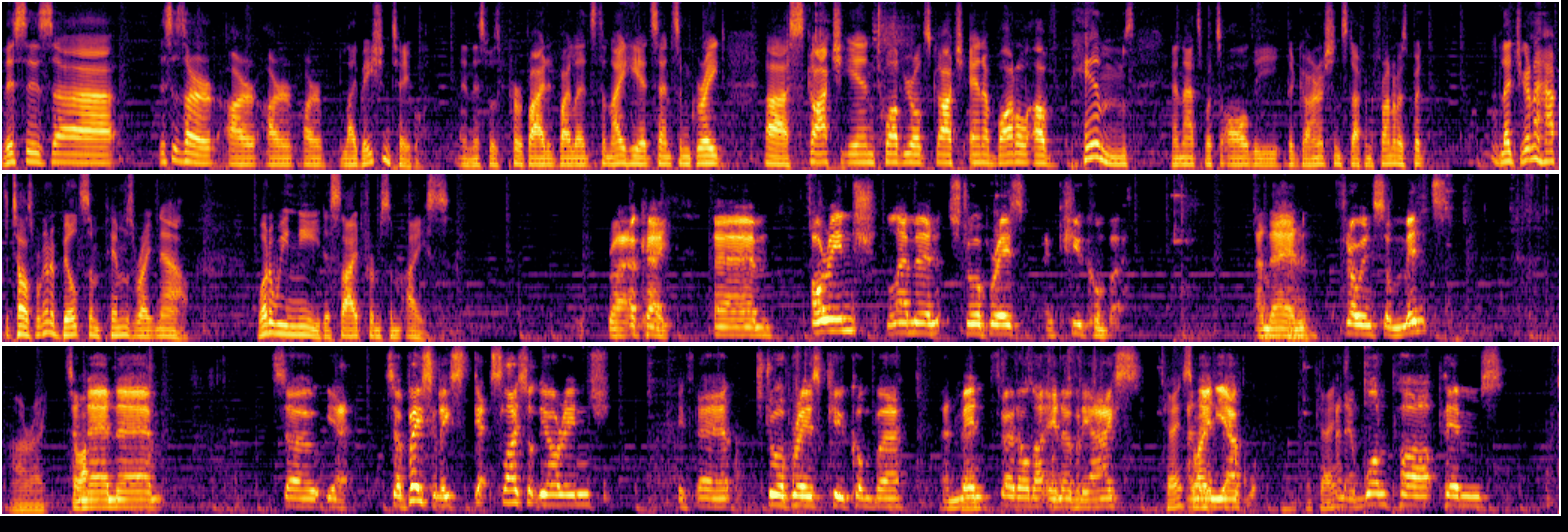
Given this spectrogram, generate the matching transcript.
This is uh, this is our, our our our libation table, and this was provided by Leds tonight. He had sent some great uh, Scotch in, twelve year old Scotch, and a bottle of Pimm's, and that's what's all the the garnish and stuff in front of us. But Led, you're going to have to tell us. We're going to build some Pimm's right now. What do we need aside from some ice? Right, okay. Um, orange, lemon, strawberries, and cucumber. And then throw in some mint. All right. So I- and then, um, so yeah. So basically, get slice up the orange, if uh, strawberries, cucumber, and mint. Throw all that in over the ice. Okay, so and I- then you have, okay. and then one part Pimm's,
